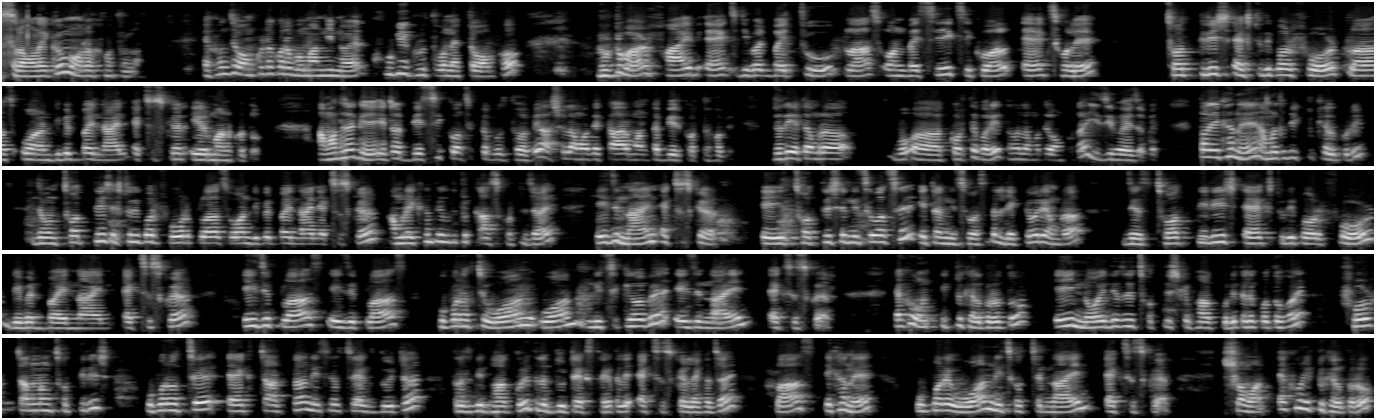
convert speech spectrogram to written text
আসসালামু আলাইকুম ও রহমতুল্লাহ। এখন যে অঙ্কটা করাবো মান নির্ণয়ের, খুবই গুরুত্বপূর্ণ একটা অঙ্ক। Root over five x divide by two plus one by six equal x হলে ছত্রিশ x to the power four plus one divide by nine x square এর মান কত? আমাদের আগে এটার বেসিক কনসেপ্টটা বুঝতে হবে। আসলে আমাদের কার মানটা বের করতে হবে। যদি এটা আমরা করতে পারি, তাহলে আমাদের অঙ্কটা ইজি হয়ে যাবে। তাহলে এখানে আমরা যদি একটু খেয়াল করি, যেমন ছত্রিশ x to the power four plus one divide by nine x square আমরা এখান থেকে যদি একটু কাজ করতে যাই, এই যে নাইন এক্স স্কোয়ার এই ছত্রিশের নিচেও আছে, এটার নিচেও আছে, তাহলে লিখতে পারি আমরা যে ছত্রিশ x to the power four divide by nine x square এই যে প্লাস এই যে প্লাস উপর হচ্ছে ওয়ান ওয়ান নিচে কি হবে? এই যে নাইন এক্স স্কোয়ার এখন একটু খেয়াল করো তো এই নয় দিয়ে যদি ছত্রিশকে ভাগ করি, তাহলে কত হয়? ফোর চার নং ছত্রিশ। উপর হচ্ছে এক চারটা, নিচে হচ্ছে এক দুইটা। তাহলে যদি ভাগ করি, তাহলে দুইটা এক্স থাকে। তাহলে এক্স স্কোয়ার লেখা যায়। প্লাস এখানে উপরে ওয়ান নিচে হচ্ছে নাইন এক্স স্কোয়ার সমান, এখন একটু খেয়াল করো।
